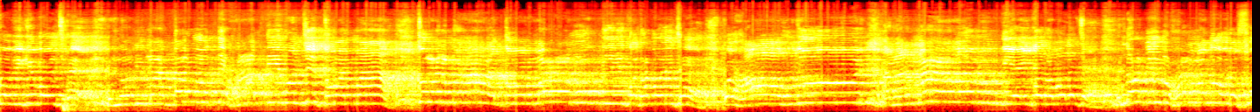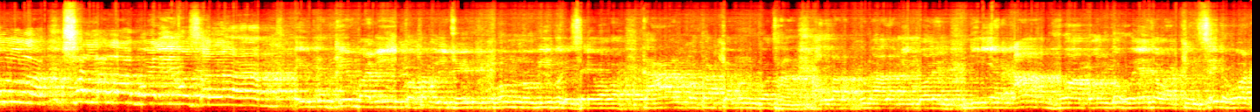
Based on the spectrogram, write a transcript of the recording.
নবীকে বলছে, নবী মাতার মধ্যে হাত দিয়ে বলছে তোমার মা তোমার মা তোমার মা মুখ দিয়ে এই কথা বলেছে কয়, হ্যাঁ হুজুর আমার মা মুখ দিয়ে এই কথা বলেছে নবী মুহাম্মদ রাসূলুল্লাহ সাল্লাল্লাহু আলাইহি ওয়াসাল্লাম এই মুখের বাণী কথা বলেছে কোন নবী বলেছে রে বাবা কার কথা কেমন কথা আল্লাহ রাব্বুল আলামিন বলেন দুনিয়ার আবহাওয়া বন্ধ হয়ে যাওয়া ক্যান্সেল হওয়ার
